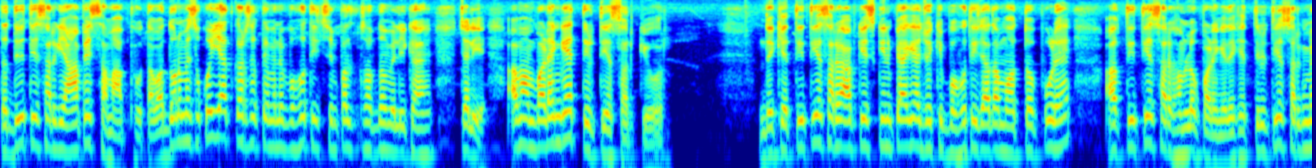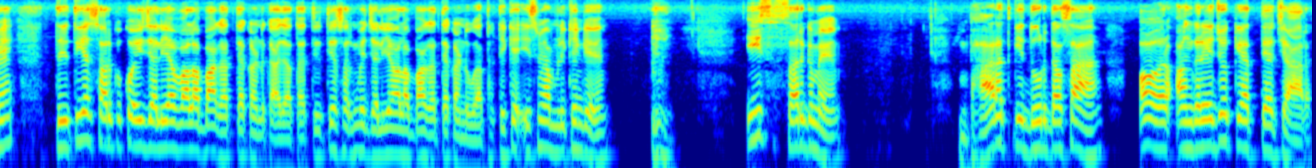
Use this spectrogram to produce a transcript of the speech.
तो द्वितीय सर्ग यहाँ पे समाप्त होता हुआ। दोनों में से कोई याद कर सकते हैं, मैंने बहुत ही सिंपल शब्दों में लिखा है। चलिए, अब हम बढ़ेंगे तृतीय सर्ग की ओर। देखिए, तृतीय सर्ग आपकी स्क्रीन पे आ गया, जो कि बहुत ही ज़्यादा महत्वपूर्ण है। अब तृतीय सर्ग हम लोग पढ़ेंगे। देखिए, तृतीय सर्ग में, तृतीय सर्ग को ही जलिया वाला बाघ हत्याकांड कहा जाता है। तृतीय सर्ग में जलिया वाला बाघ हत्याकांड हुआ था, ठीक है? इसमें हम लिखेंगे, इस सर्ग में भारत की दुर्दशा और अंग्रेज़ों के अत्याचार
